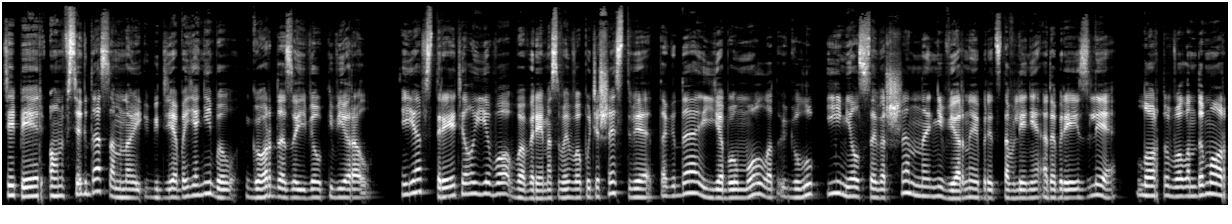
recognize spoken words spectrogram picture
Теперь он всегда со мной, где бы я ни был, гордо заявил Квирл. Я встретил его во время своего путешествия. Тогда я был молод, глуп и имел совершенно неверные представления о добре и зле. Лорд Волан-де-Морт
